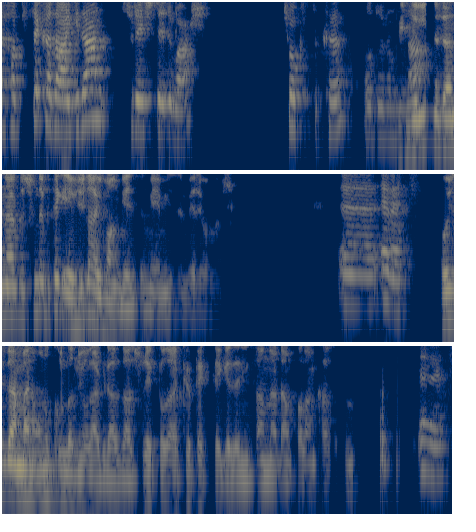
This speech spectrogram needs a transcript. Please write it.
hapise kadar giden süreçleri var. Çok sıkı o durumda. Belirli nedenler dışında bir tek evcil hayvan gezdirmeye mi izin veriyorlar? E, evet. O yüzden ben onu kullanıyorlar biraz daha sürekli olarak köpekle gezen insanlardan falan kastım. Evet.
